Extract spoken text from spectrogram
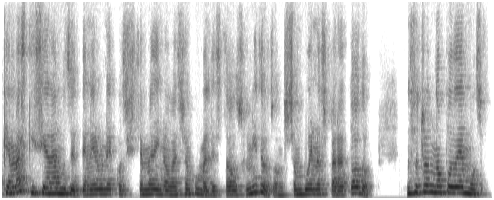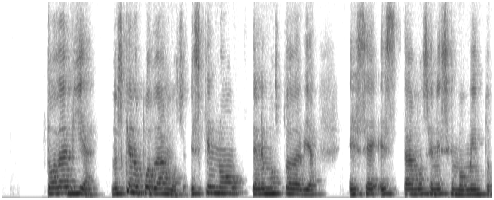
¿Qué más quisiéramos de tener un ecosistema de innovación como el de Estados Unidos, donde son buenos para todo? Nosotros no podemos todavía, no es que no podamos, es que no tenemos todavía ese, estamos en ese momento.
